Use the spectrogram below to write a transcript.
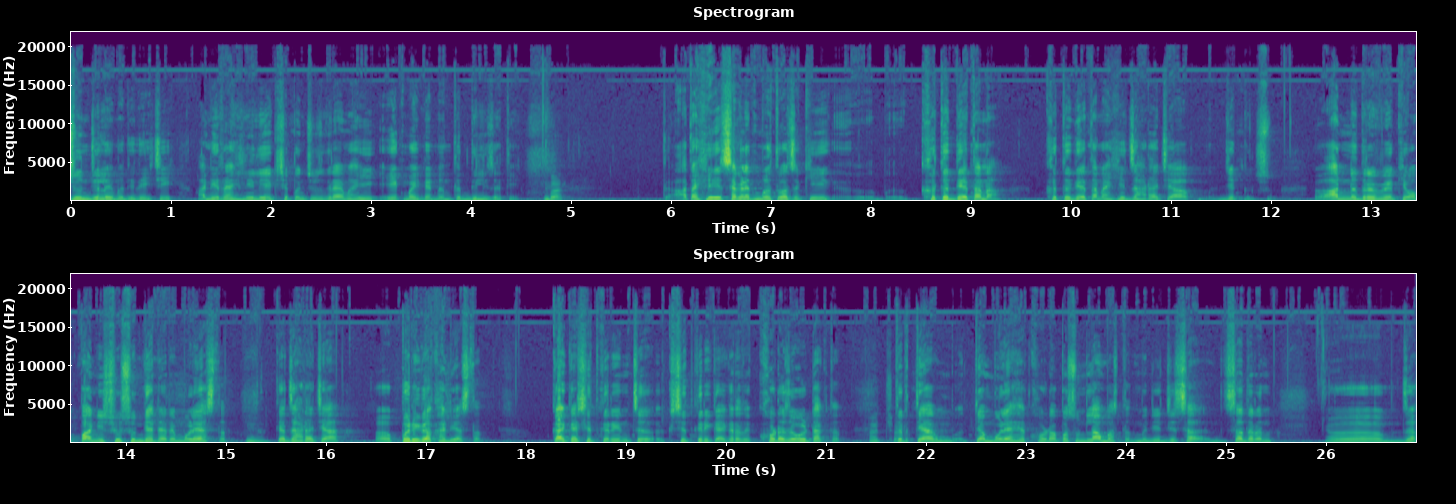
जून जुलैमध्ये द्यायची आणि राहिलेली एकशे पंचवीस ग्रॅम ही एक महिन्यानंतर दिली जाते. बर. तर आता हे सगळ्यात महत्त्वाचं की खतं देताना खतं देताना ही झाडाच्या जे अन्नद्रव्य किंवा पाणी शोषून घेणारे मुळे असतात. त्या झाडाच्या परिघाखाली असतात. काय काय शेतकऱ्यांचं शेतकरी काय करतात? खोडाजवळ टाकतात. तर त्या त्या मुळ्या ह्या खोडापासून लांब असतात. म्हणजे जे सा साधारण जा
